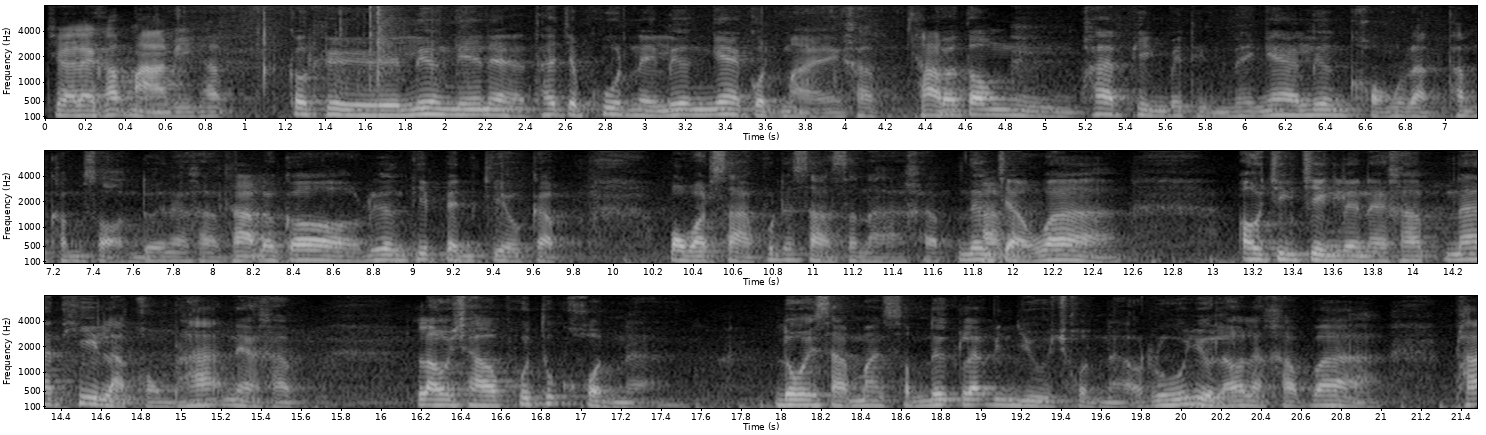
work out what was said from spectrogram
เชื่ออะไรครับมหาหมีครับ ก็คือเรื่องนี้เนี่ยถ้าจะพูดในเรื่องแง่กฎหมายครับ ครับก็ต้องพาดพิงไปถึงในแง่เรื่องของหลักธรรมคำสอนด้วยนะครับ ครับแล้วก็เรื่องที่เป็นเกี่ยวกับประวัติศาสตร์พุทธศาสนาครับ เนื่องจากว่าเอาจริง ๆ เลยนะครับ หน้าที่หลักของพระเนี่ยครับ เราชาวพุทธทุกคนนะโดยสามัญสำนึกและวินยูชนนะรู้อยู่แล้วแหละครับว่า พระ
